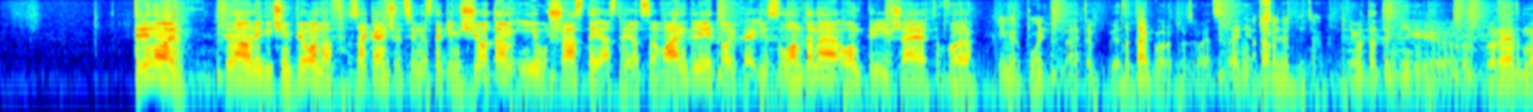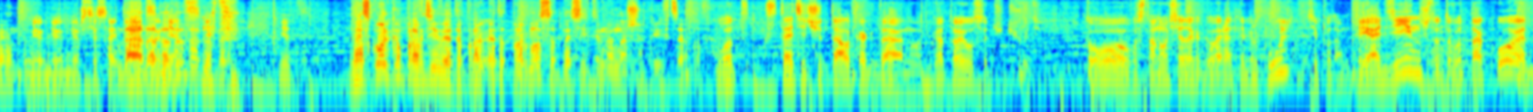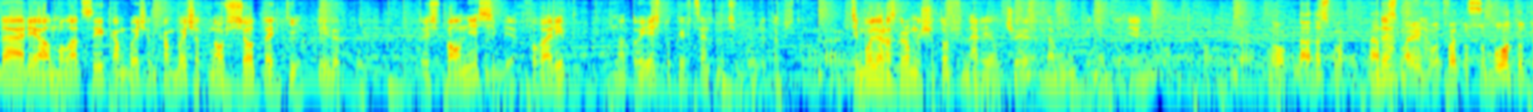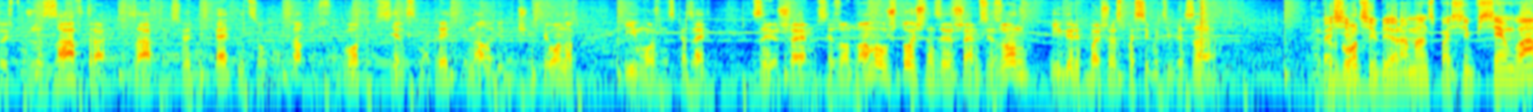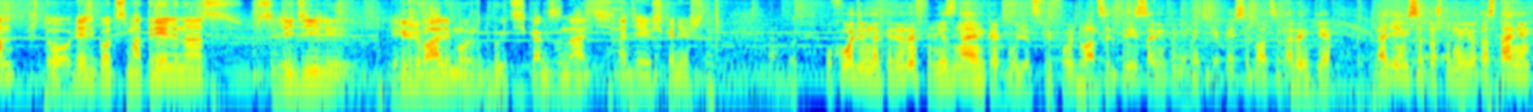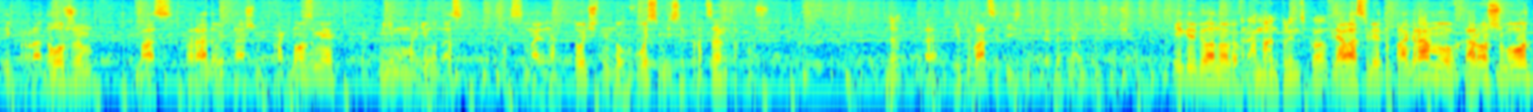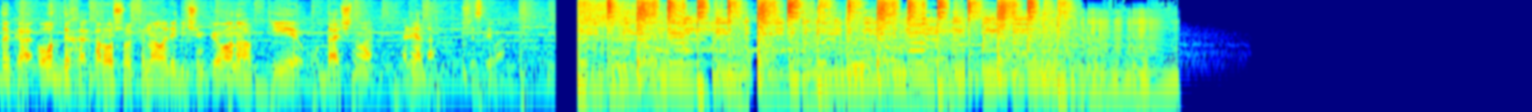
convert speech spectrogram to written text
3-0. Финал Лиги Чемпионов заканчивается именно с таким счетом. И ушастый остается в Англии. Только из Лондона он переезжает в... Ливерпуль. Это, это так город называется, да? Не, там, Абсолютно так. не вот это, не Редмен. там. Ме- ме- Мерсисайд Да, Райдс, да, да, нет, да, да, нет, да. нет. Насколько правдивый это, этот прогноз относительно наших коэффициентов? Вот, кстати, читал, когда ну вот готовился чуть-чуть, то в основном все так и говорят. Ливерпуль, типа там 3-1, что-то вот такое, да, Реал молодцы, камбэчат, камбэчат, но все-таки Ливерпуль. То есть вполне себе фаворит, он на то есть, по коэффициентам тем более, так что... Да, Тем более разгромных счетов в финале ЛЧ давненько не было, я не помню такого. Да, ну, надо смотреть. Надо Да, смотреть да. вот в эту субботу, то есть уже завтра, завтра, сегодня пятница у нас, завтра суббота, всем смотреть финал Лиги Чемпионов и, можно сказать, завершаем сезон. Ну, а мы уж точно завершаем сезон. Игорь, большое спасибо тебе за этот Спасибо год. тебе, Роман, спасибо всем вам, что весь год смотрели нас, следили, переживали, может быть, как знать. Надеюсь, конечно. Да. Вот. Уходим на перерыв, не знаем, как будет с FIFA 23, сами понимаете, какая ситуация на рынке. Надеемся, то, что мы ее достанем и продолжим вас радовать нашими прогнозами. Как минимум, они у нас максимально точные, ну, 80% уж, Да. да. И 20 из них, это прям точно счет. Игорь Белоногов, Роман Полинсков. для вас вели эту программу. Хорошего отдыха, отдыха, хорошего финала Лиги Чемпионов и удачного лета. Счастливо.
